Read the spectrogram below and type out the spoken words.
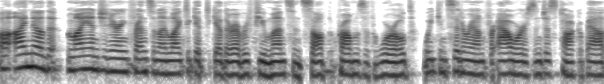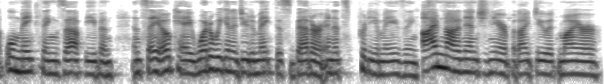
Well, I know that my engineering friends and I like to get together every few months and solve the problems of the world. We can sit around for hours and just talk about, we'll make things up even and say, okay, what are we going to do to make this better? And it's pretty amazing. I'm not an engineer, but I do admire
